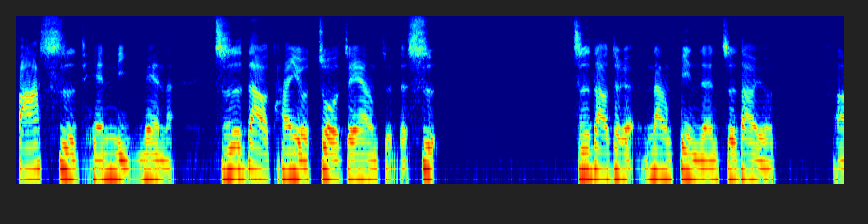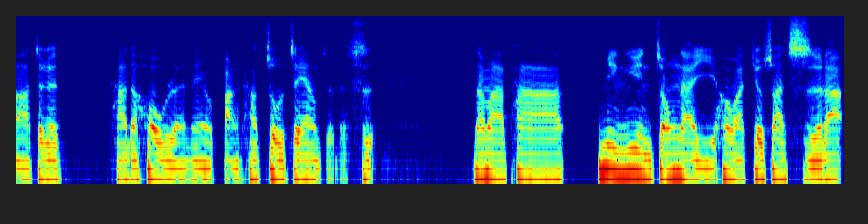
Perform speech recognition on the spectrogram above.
八四田里面呢。知道他有做这样子的事，知道这个让病人知道有，啊，这个他的后人呢有帮他做这样子的事，那么他命运中呢以后啊，就算死了，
